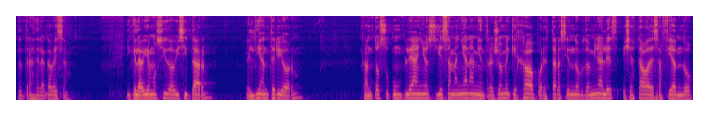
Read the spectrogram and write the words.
detrás de la cabeza y que la habíamos ido a visitar el día anterior. Cantó su cumpleaños y esa mañana, mientras yo me quejaba por estar haciendo abdominales, ella estaba desafiando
